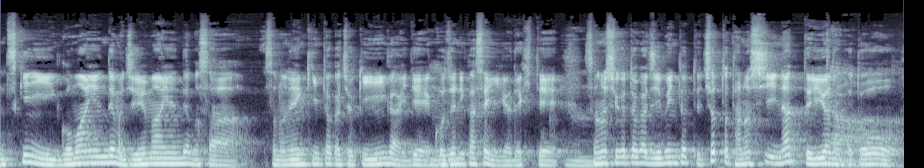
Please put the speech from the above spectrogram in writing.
ん、月に5万円でも10万円でもさ、その年金とか貯金以外で小銭稼ぎができて、うん。その仕事が自分にとってちょっと楽しいなっていうようなことを、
